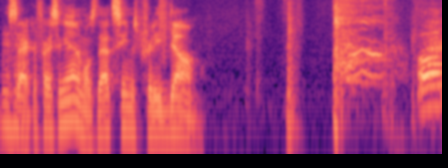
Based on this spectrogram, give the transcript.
Mhm. sacrificing animals, that seems pretty dumb. Um,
